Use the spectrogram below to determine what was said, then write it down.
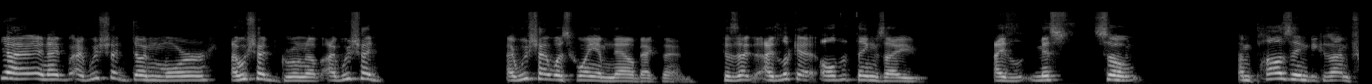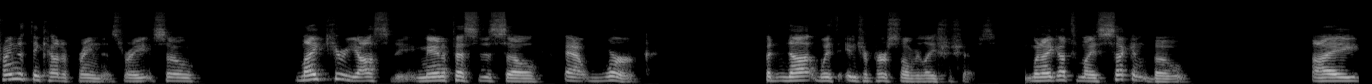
Yeah and i i wish i'd done more. I wish i'd grown up. I wish i'd i wish i was who i am now back then. Because I, I look at all the things i i miss. So i'm pausing because i'm trying to think how to frame this right? So my curiosity manifested itself at work but not with interpersonal relationships. When I got to my second boat, I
